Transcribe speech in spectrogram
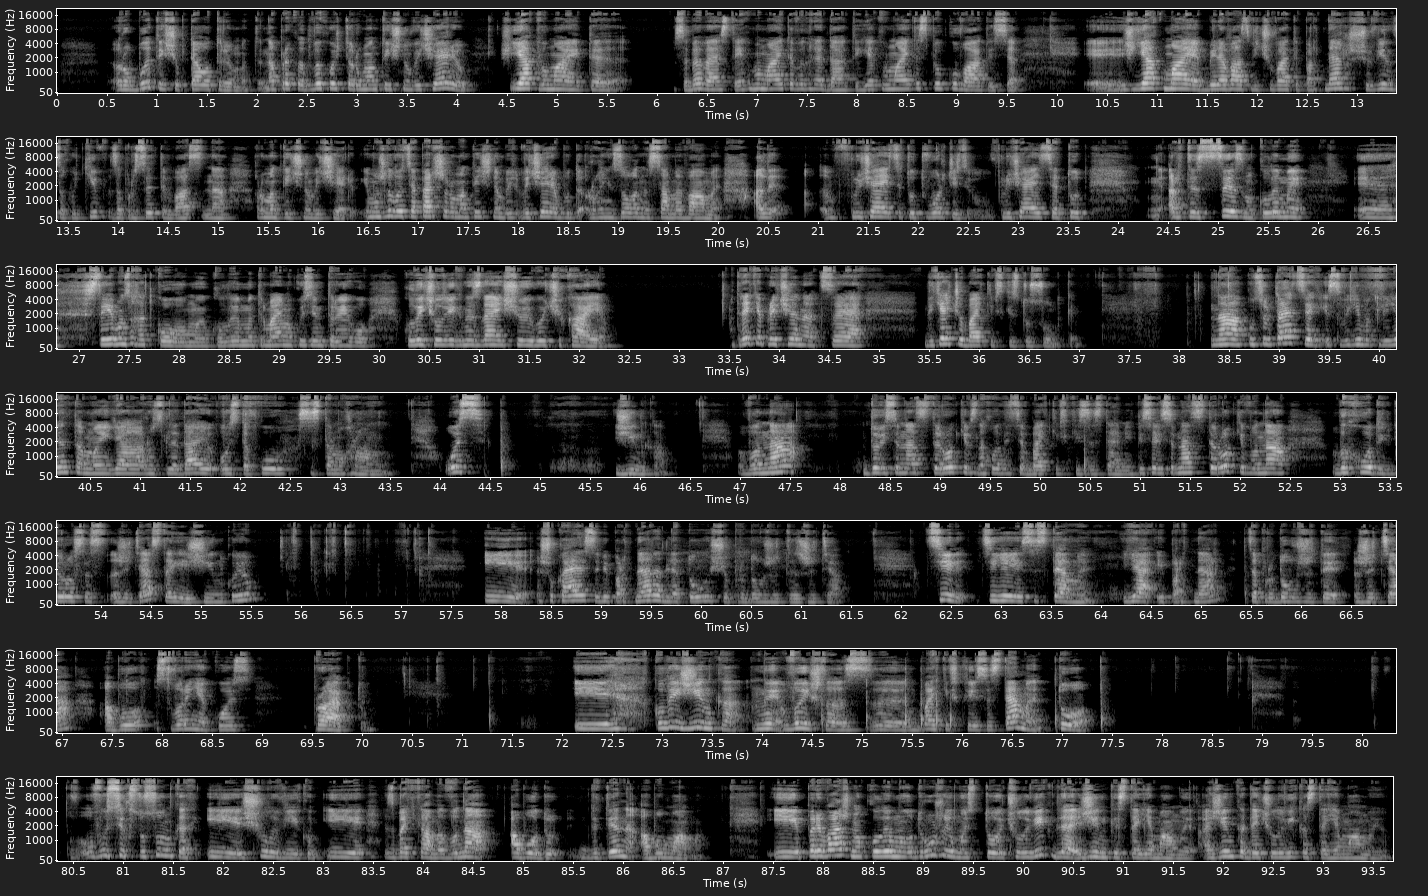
робити, щоб те отримати. Наприклад, ви хочете романтичну вечерю, як ви маєте себе вести, як ви маєте виглядати, як ви маєте спілкуватися. Е, Як має біля вас відчувати партнер, що він захотів запросити вас на романтичну вечерю? І можливо, ця перша романтична вечеря буде організована саме вами, але е, включається тут творчість, включається тут артистизм, коли ми е, стаємо загадковими, коли ми тримаємо якусь інтригу, коли чоловік не знає, що його чекає. Третя причина це дитячо-батьківські стосунки. На консультаціях із своїми клієнтами я розглядаю ось таку системограму. Ось жінка. Вона до 18 років знаходиться в батьківській системі. Після 18 років вона виходить в доросле життя, стає жінкою і шукає собі партнера для того, щоб продовжити життя. Ціль цієї системи я і партнер це продовжити життя або створення якогось проекту. І коли жінка не вийшла з е, батьківської системи, то в в усіх стосунках і з чоловіком, і з батьками вона або дитина, або мама. І переважно, коли ми одружуємось, то чоловік для жінки стає мамою, а жінка для чоловіка стає мамою.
